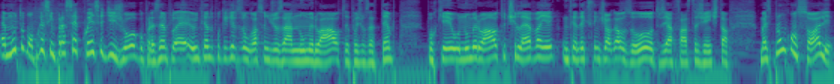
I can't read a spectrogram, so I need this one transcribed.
É muito bom, porque assim, pra sequência de jogo, por exemplo, é, eu entendo porque que eles não gostam de usar número alto depois de um certo tempo, porque o número alto te leva a entender que você tem que jogar os outros e afasta gente e tal. Mas pra um console,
